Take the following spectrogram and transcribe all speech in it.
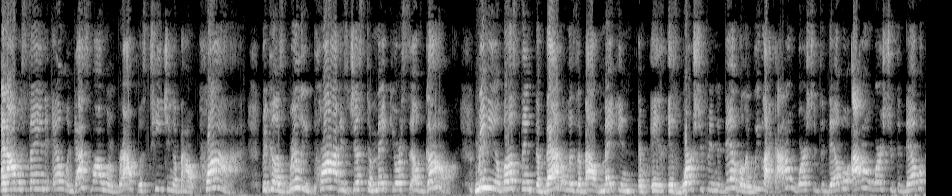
And I was saying to Edwin, that's why when Ralph was teaching about pride, because really pride is just to make yourself God. Many of us think the battle is about making is, is worshiping the devil, and we like, I don't worship the devil, I don't worship the devil.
